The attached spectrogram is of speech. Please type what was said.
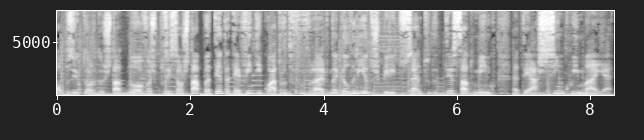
opositor do Estado Novo. A exposição está patente até 24 de fevereiro na Galeria do Espírito Santo, de terça a domingo até às 5 e meia.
